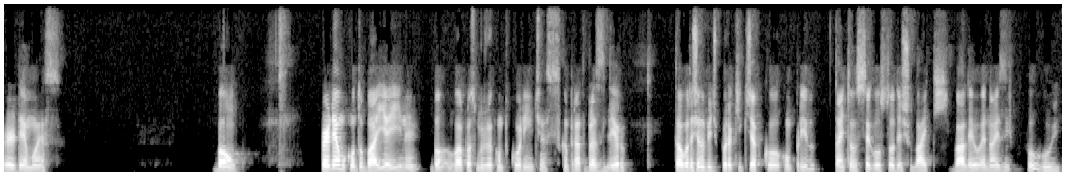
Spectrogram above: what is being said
Perdemos essa. Bom. Perdemos contra o Bahia aí, né? Bom, agora o próximo jogo é contra o Corinthians, Campeonato Brasileiro. Então eu vou deixando o vídeo por aqui que já ficou comprido, tá? Então se você gostou, deixa o like. Valeu, é nóis e fui!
